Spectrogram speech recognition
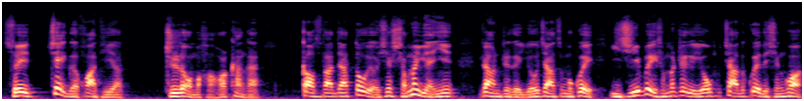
所以这个话题啊，值得我们好好看看。告诉大家都有些什么原因让这个油价这么贵，以及为什么这个油价的贵的情况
